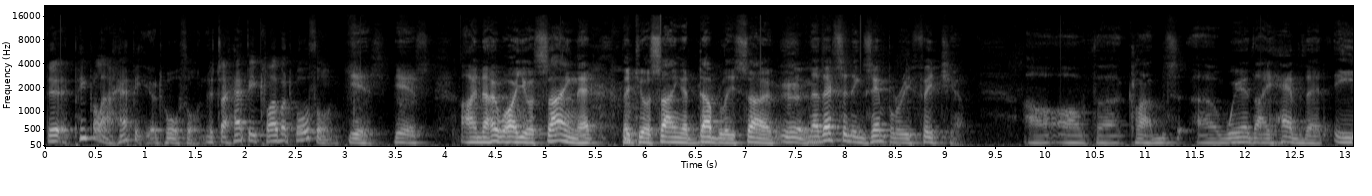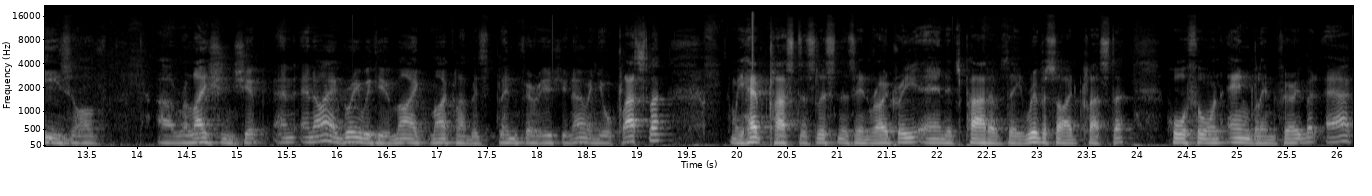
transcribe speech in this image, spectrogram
There, people are happy at Hawthorn. It's a happy club at Hawthorn. Yes, yes. I know why you're saying that, but you're saying it doubly so. Yeah. Now, that's an exemplary feature of uh, clubs uh, where they have that ease Hmm. of uh, relationship. And, and I agree with you. My, my club is Glenferrie, as you know, in your cluster. And we have clusters, listeners, in Rotary, and it's part of the Riverside cluster, Hawthorn and Glenferrie. But our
